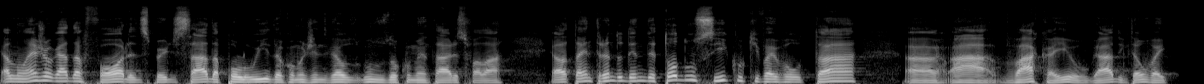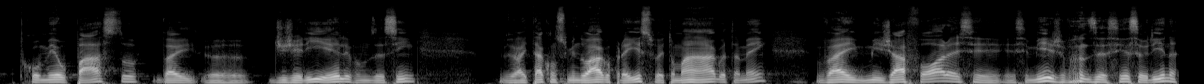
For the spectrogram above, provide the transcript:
ela não é jogada fora, desperdiçada, poluída, como a gente vê alguns documentários falar. Ela está entrando dentro de todo um ciclo que vai voltar a, a vaca aí, o gado, então vai comer o pasto, vai uh, digerir ele, vamos dizer assim, vai estar tá consumindo água para isso, vai tomar água também, vai mijar fora esse, esse mijo, vamos dizer assim, essa urina,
